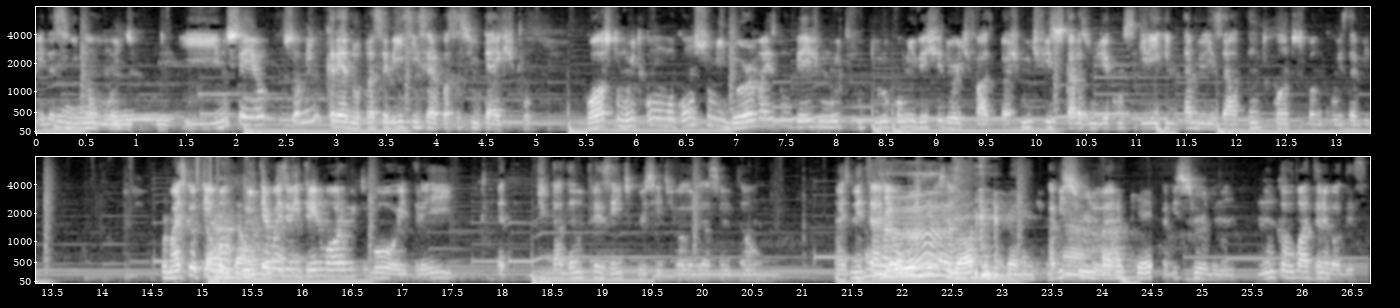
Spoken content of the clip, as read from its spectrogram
ainda assim não muito. E não sei, eu sou meio incrédulo, para ser bem sincero, com essas fintechs. Tipo, gosto muito como consumidor, mas não vejo muito futuro como investidor, de fato. Eu acho muito difícil os caras um dia conseguirem rentabilizar tanto quanto os bancões da vida. Por mais que eu tenha é, Banco então, Inter, mas eu entrei numa hora muito boa. Eu entrei, é, tá dando 300% de valorização, então. Mas não entraria hoje. Um negócio diferente. Absurdo, ah, velho. Okay. Absurdo, mano. Nunca vou bater um negócio desse.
